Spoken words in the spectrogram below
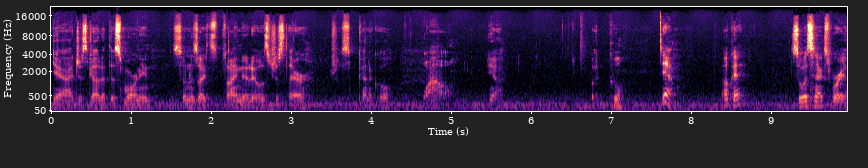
Yeah, I just got it this morning. As soon as I signed it, it was just there, which was kind of cool. Wow. Yeah. But Cool. yeah. Okay. So what's next for you?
